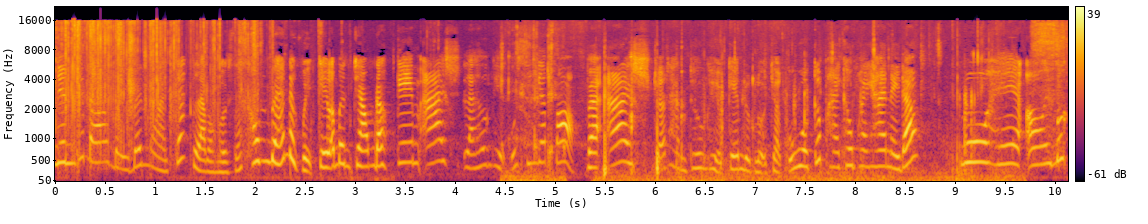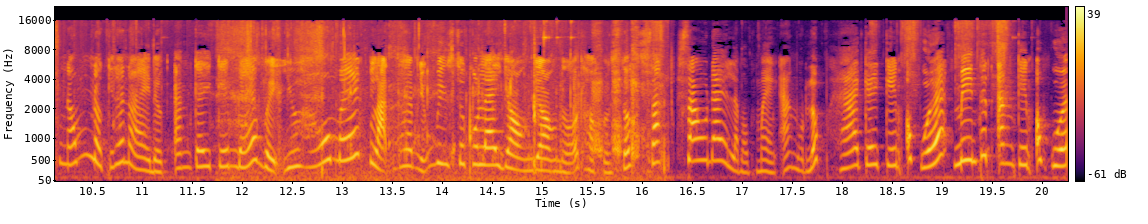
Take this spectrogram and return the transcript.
Nhìn cái bao bì bên ngoài chắc là mọi người sẽ không đoán được vị kem ở bên trong đâu. Kem ice là thương hiệu của singapore và ice trở thành thương hiệu kem được lựa chọn của world cup 2022 này đó. Mùa hè ơi, bất được như thế này, được ăn cây kem đá vị dưa hấu mát, lạnh thêm những viên sô cô la giòn giòn nữa, thật là xuất sắc. Là một màn ăn một lúc hai cây kem ốc quế. Min thích ăn kem ốc quế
